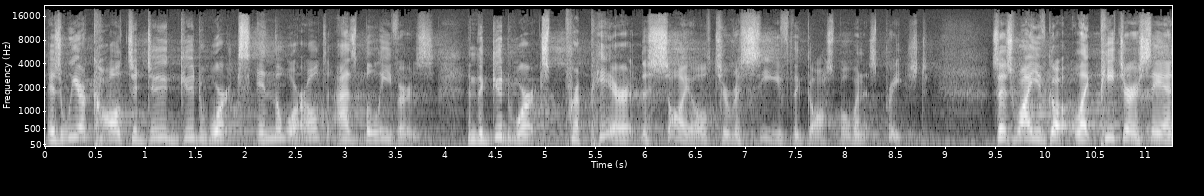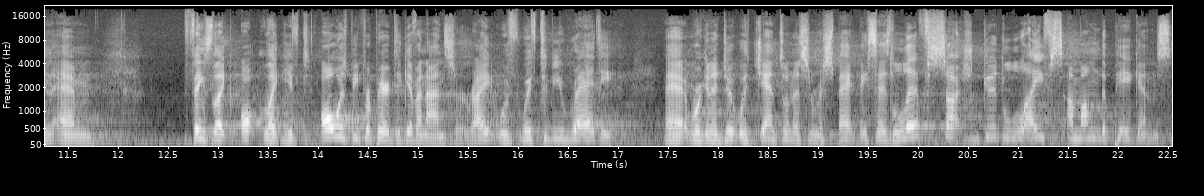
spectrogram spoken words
is we are called to do good works in the world as believers and the good works prepare the soil to receive the gospel when it's preached. So it's why you've got, like Peter saying, um, things like, like you've always be prepared to give an answer, right? We've, we've to be ready. Uh, we're going to do it with gentleness and respect. But he says, Live such good lives among the pagans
